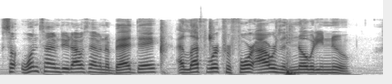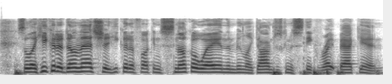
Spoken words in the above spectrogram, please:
So one time, dude, I was having a bad day. I left work for four hours and nobody knew. So like he could have done that shit. He could have fucking snuck away and then been like, "Dog, I'm just gonna sneak right back in."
